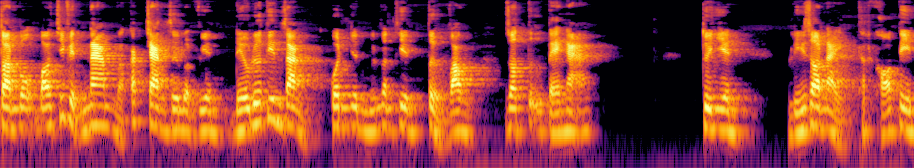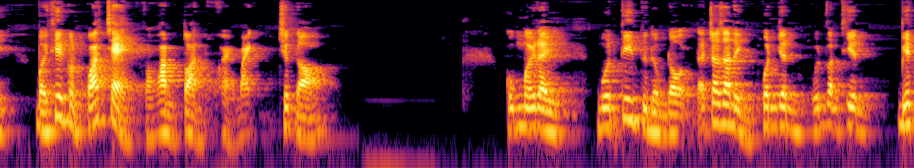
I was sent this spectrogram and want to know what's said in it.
toàn bộ báo chí Việt Nam và các trang dư luận viên đều đưa tin rằng quân nhân Nguyễn Văn Thiên tử vong do tự té ngã. Tuy nhiên, lý do này thật khó tin bởi Thiên còn quá trẻ và hoàn toàn khỏe mạnh trước đó. Cũng mới đây, nguồn tin từ đồng đội đã cho gia đình quân nhân Nguyễn Văn Thiên biết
